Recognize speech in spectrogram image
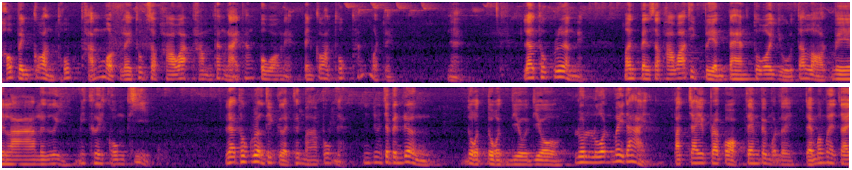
เขาเป็นก้อนทุกทั้งหมดเลยทุกสภาวะธรรมทั้งหลายทั้งปวงเนี่ยเป็นก้อนทุกทั้งหมดเลยนะแล้วทุกเรื่องเนี่ยมันเป็นสภาวะที่เปลี่ยนแปลงตัวอยู่ตลอดเวลาเลย ไม่เคยคงที่ และทุกเรื่องที่เกิดขึ้นมาปุ๊บเนี่ยมันจะเป็นเรื่องโดดโดดเดียวเดียวล้วนๆไม่ได้ ปัจจัยประกอบเต็มไปหมดเลย แต่เมื่อปัจจัย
